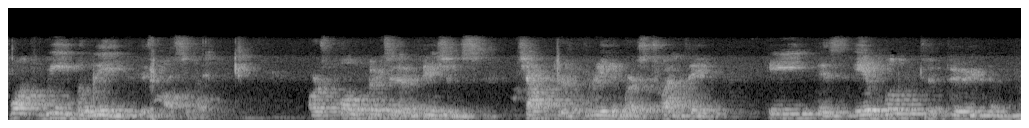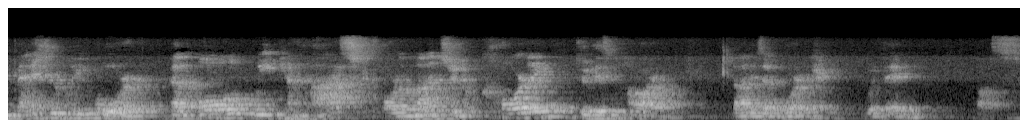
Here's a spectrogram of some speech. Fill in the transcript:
what we believe is possible. Or as Paul puts it in Ephesians chapter 3 and verse 20, he is able to do immeasurably more than all we can ask or imagine according to his power that is at work within us.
